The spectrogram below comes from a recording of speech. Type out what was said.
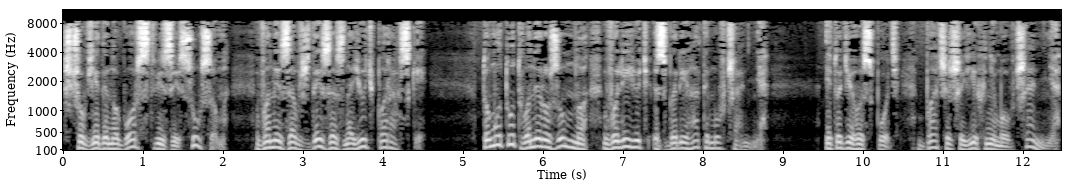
що в єдиноборстві з Ісусом вони завжди зазнають поразки. Тому тут вони розумно воліють зберігати мовчання. І тоді Господь, бачачи їхнє мовчання,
